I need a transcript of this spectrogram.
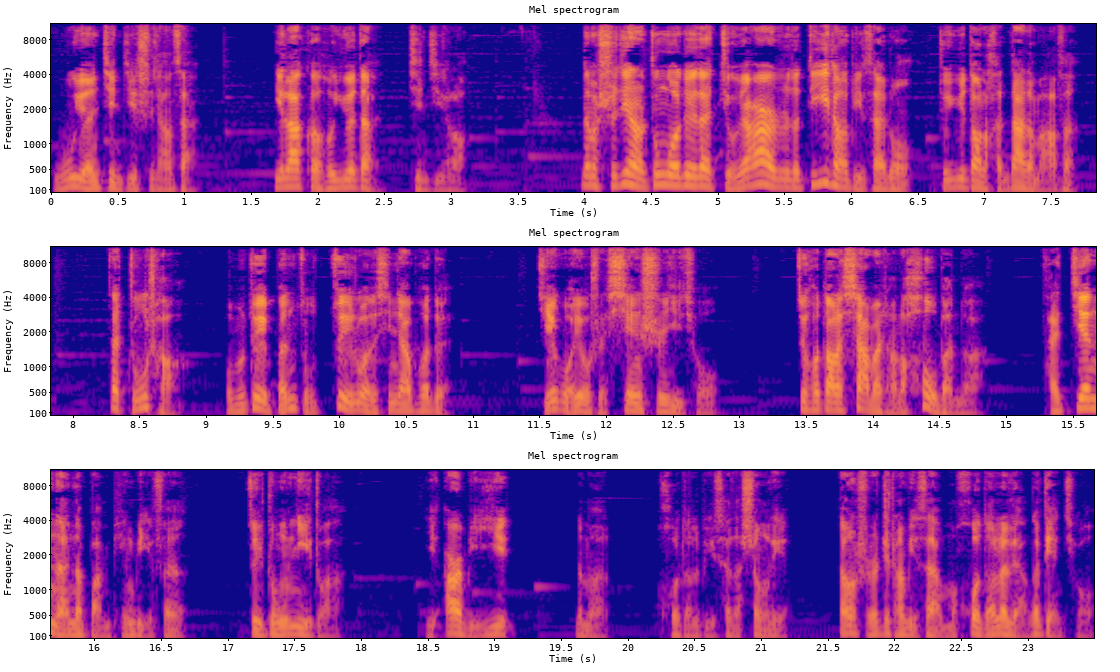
无缘晋级十强赛。伊拉克和约旦晋级了。那么实际上，中国队在九月二日的第一场比赛中就遇到了很大的麻烦。在主场，我们对本组最弱的新加坡队结果又是先失一球，最后到了下半场的后半段，才艰难的扳平比分，最终逆转，以二比一，那么获得了比赛的胜利。当时这场比赛我们获得了两个点球，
